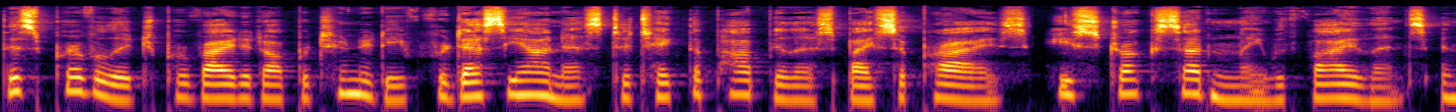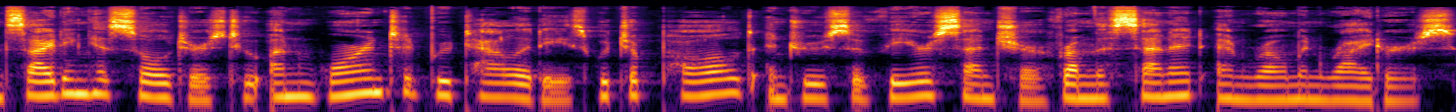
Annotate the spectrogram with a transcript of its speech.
This privilege provided opportunity for Decianus to take the populace by surprise. He struck suddenly with violence, inciting his soldiers to unwarranted brutalities which appalled and drew severe censure from the Senate and Roman writers.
